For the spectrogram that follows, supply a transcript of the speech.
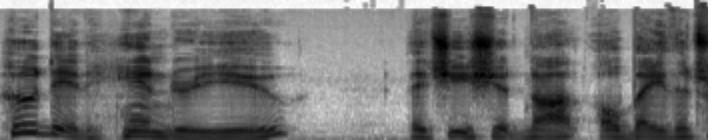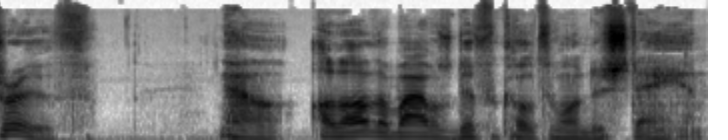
Who did hinder you that ye should not obey the truth? Now, a lot of the Bible is difficult to understand.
